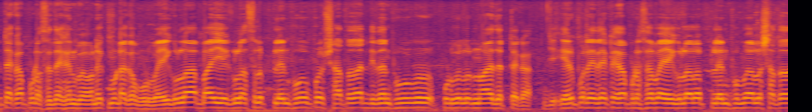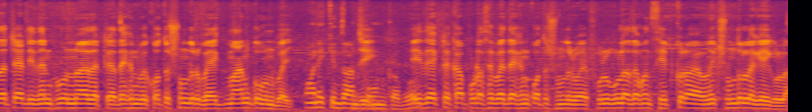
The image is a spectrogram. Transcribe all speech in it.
এটা কাপড় আছে দেখেন ভাই অনেক মোটা কাপড় ভাই। এগুলা ভাই এগুলো আসলে প্লেন ফর্মে পড়বে সাত হাজার ডিজাইন ফর্মে পড়বে হলো নয় হাজার টাকা। জি এরপরে এই যে একটা কাপড় আছে ভাই এগুলো হলো প্লেন ফর্মে হলো সাত হাজার টাকা ডিজাইন ফর্মে নয় হাজার টাকা। দেখেন ভাই কত সুন্দর ভাই একদম আনকমন ভাই। অনেক কিন্তু আনকমন কাপড়। এই যে একটা কাপড় আছে ভাই দেখেন কত সুন্দর ভাই ফুলগুলো যখন সেট করা হয় অনেক সুন্দর লাগে এগুলা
